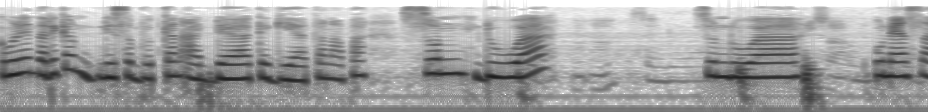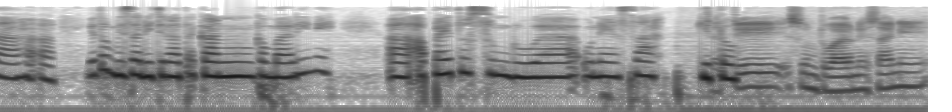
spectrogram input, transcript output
Kemudian tadi kan disebutkan ada kegiatan apa Sun 2 Sun 2 Bisa. Unesa. heeh. Itu bisa diceritakan kembali nih. eh, apa itu Sun 2 Unesa gitu? Jadi Sun 2 Indonesia ini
